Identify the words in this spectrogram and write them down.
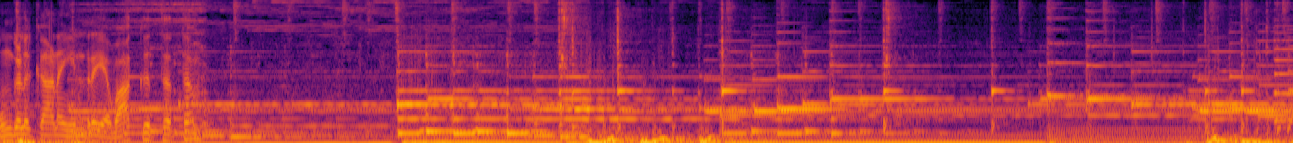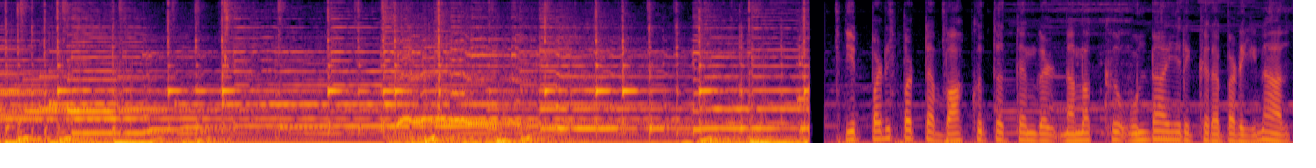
உங்களுக்கான இன்றைய வாக்குத்தத்தம். இப்படிப்பட்ட வாக்குத்தத்தங்கள் நமக்கு உண்டாயிருக்கிறபடியினால்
